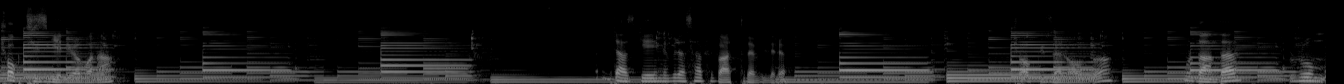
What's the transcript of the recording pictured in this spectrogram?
Çok tiz geliyor bana. Biraz gain'i biraz hafif arttırabilirim. Çok güzel oldu. Buradan da room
